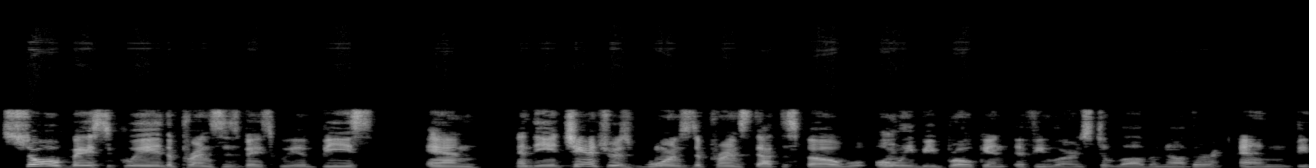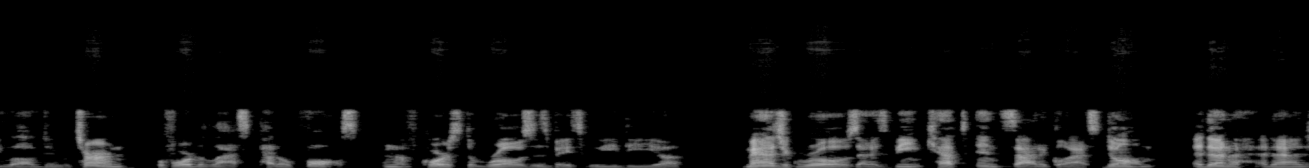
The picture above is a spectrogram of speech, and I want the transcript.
so basically the prince is basically a beast, and and the enchantress warns the prince that the spell will only be broken if he learns to love another and be loved in return before the last petal falls. And of course, the rose is basically the uh, magic rose that is being kept inside a glass dome. And then, and then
